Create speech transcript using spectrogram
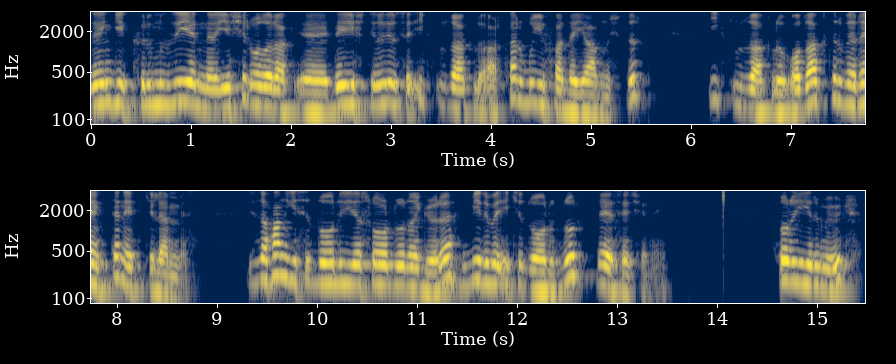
rengi kırmızı yerine yeşil olarak e, değiştirilirse x uzaklığı artar. Bu ifade yanlıştır. X uzaklığı odaktır ve renkten etkilenmez. Bize hangisi doğru diye sorduğuna göre 1 ve 2 doğrudur. D seçeneği. Soru 23.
